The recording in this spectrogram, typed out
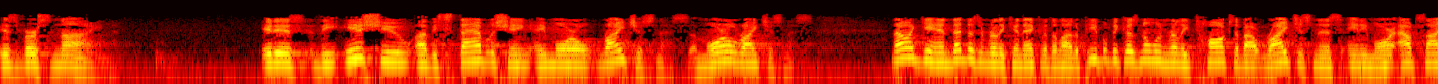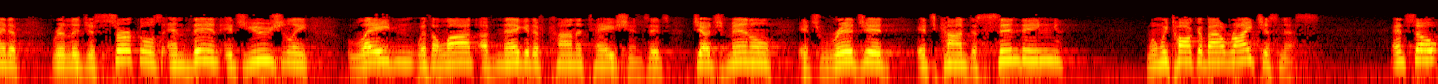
is verse 9. It is the issue of establishing a moral righteousness, a moral righteousness. Now, again, that doesn't really connect with a lot of people because no one really talks about righteousness anymore outside of religious circles, and then it's usually laden with a lot of negative connotations. It's judgmental, it's rigid, it's condescending when we talk about righteousness. And so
